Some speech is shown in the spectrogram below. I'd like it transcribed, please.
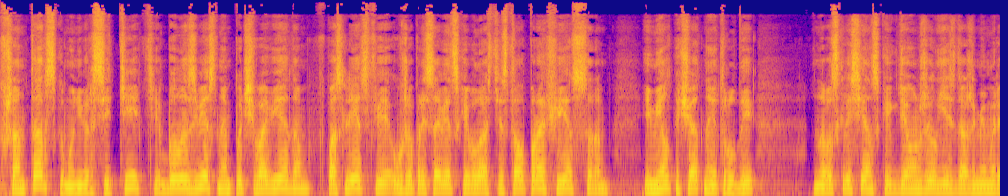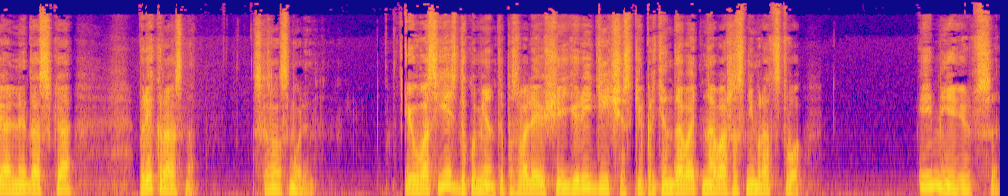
в Шантарском университете, был известным почвоведом, впоследствии уже при советской власти стал профессором, имел печатные труды. На Воскресенской, где он жил, есть даже мемориальная доска. «Прекрасно», — сказал Смолин. И у вас есть документы, позволяющие юридически претендовать на ваше с ним родство? Имеются.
